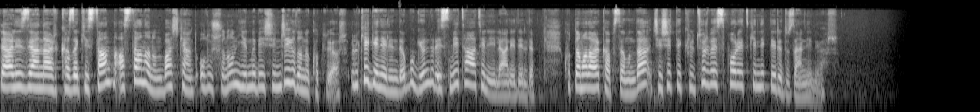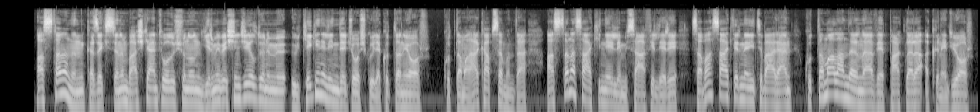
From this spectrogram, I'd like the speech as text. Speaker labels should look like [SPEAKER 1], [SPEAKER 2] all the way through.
[SPEAKER 1] Değerli izleyenler, Kazakistan, Astana'nın başkent oluşunun 25. yılını kutluyor. Ülke genelinde bugün resmi tatil ilan edildi. Kutlamalar kapsamında çeşitli kültür ve spor etkinlikleri düzenleniyor.
[SPEAKER 2] Astana'nın Kazakistan'ın başkenti oluşunun 25. yıl dönümü ülke genelinde coşkuyla kutlanıyor. Kutlamalar kapsamında Astana sakinleriyle misafirleri sabah saatlerinden itibaren kutlama alanlarına ve parklara akın ediyor.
